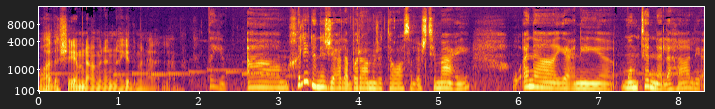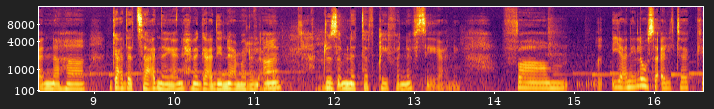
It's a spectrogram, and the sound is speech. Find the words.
وهذا الشيء يمنعه من أنه يدمن على اللعبة. طيب خلينا نجي على برامج التواصل الاجتماعي وأنا يعني ممتنة لها لأنها قاعدة تساعدنا يعني إحنا قاعدين نعمل الآن جزء من التثقيف النفسي يعني. ف يعني لو سألتك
